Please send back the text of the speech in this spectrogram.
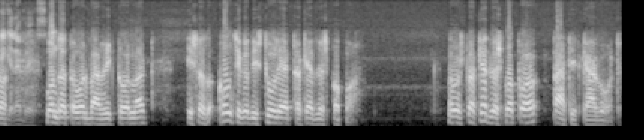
a Igen, emlékszem. mondata Orbán Viktornak, és az komcsikot is túlélte a kedves papa. Na most a kedves papa pártitkár volt.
